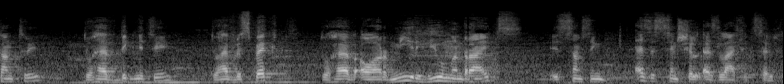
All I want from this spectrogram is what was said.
Country, to have dignity, to have respect, to have our mere human rights is something as essential as life itself.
